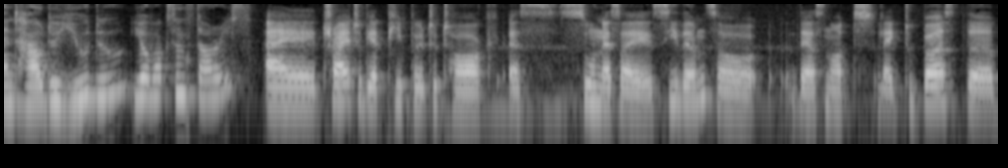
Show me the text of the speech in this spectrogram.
and how do you do your walks and stories? I try to get people to talk as soon as I see them, so there's not like to burst the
